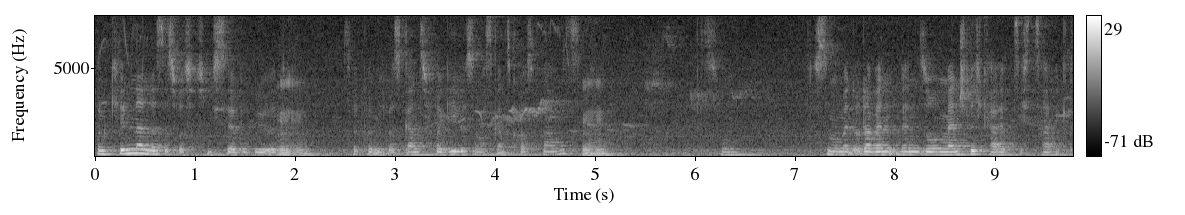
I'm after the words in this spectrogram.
von Kindern, das ist was, was mich sehr berührt. Mhm. Das hat für mich was ganz Fragiles und was ganz Kostbares. Mhm. So, das ist ein Moment, oder wenn, wenn so Menschlichkeit sich zeigt.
